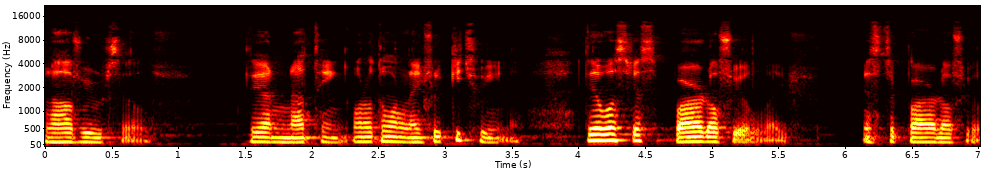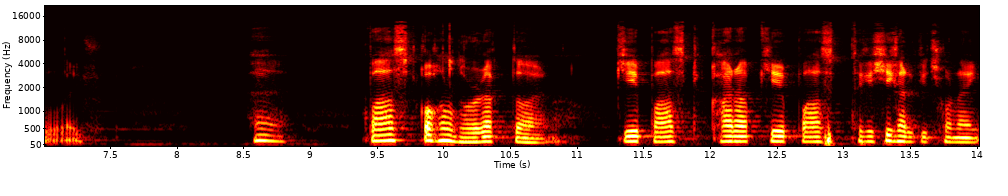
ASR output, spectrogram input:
love your self they are nothing ওরা তোমার লাইফের কিছুই না। They was just part of your life just a part of your life হ্যাঁ পাস্ট কখনো ধরে রাখতে হয় না। কে পাস্ট খারাপ, কে পাস্ট থেকে শেখার কিছু নাই।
